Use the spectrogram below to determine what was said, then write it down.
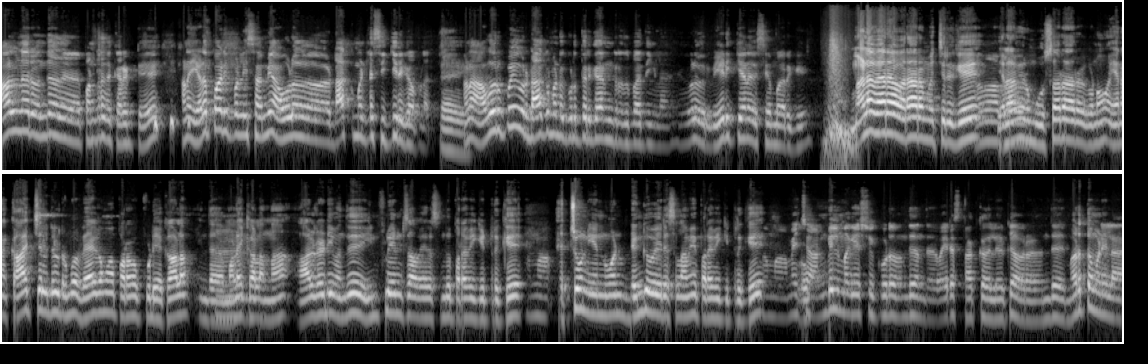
ஆளுநர் வந்து அதை பண்றது கரெக்ட் ஆனா எடப்பாடி பழனிசாமி அவ்வளவு டாக்குமெண்ட்ல சிக்கி இருக்காப்ல ஆனா அவர் போய் ஒரு டாக்குமெண்ட் கொடுத்திருக்காருன்றது பாத்தீங்களா? எவ்வளவு ஒரு வேடிக்கையான விஷயமா இருக்கு. மழை வேற வர ஆரம்பிச்சிருக்கு. எல்லாருமே ரொம்ப உஷாரா இருக்கணும். ஏன்னா காய்ச்சல்கள் ரொம்ப வேகமா பரவக்கூடிய காலம் இந்த. மழைக்காலம் தான் ஆல்ரெடி வந்து இன்ஃபுளுன்சா வைரஸ் வந்து பரவிக்கிட்டு இருக்கு. H one N one dengue virus எல்லாமே பரவிக்கிட்டு இருக்கு. அமைச்சர் அன்பில் மகேஷ் கூட வந்து அந்த வைரஸ் தாக்குதல் இருக்கு. அவர் வந்து மருத்துவமனையில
